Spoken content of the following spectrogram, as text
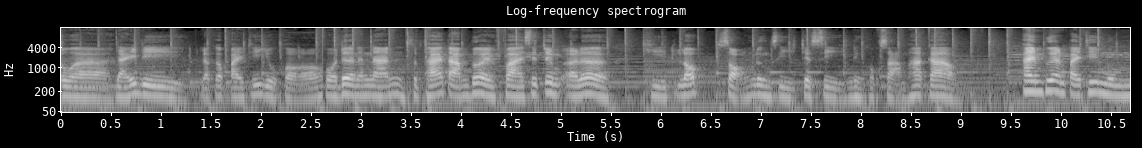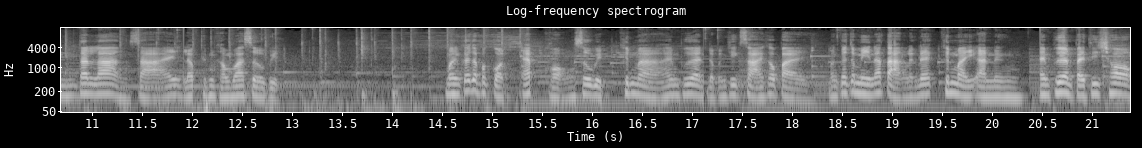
ตัวไดดี แล้วก็ไปที่อยู่ของโฟลเดอร์นั้นๆ สุดท้ายตามด้วยไฟล์ system error ขีดลบ 214741635 9 ให้เพื่อนไปที่มุมด้านล่างซ้าย แล้วพิมพ์คำว่า Service มันก็จะปรากฏแอปของ Service ขึ้นมาให้เพื่อนเดี๋ยวมันคลิกซ้ายเข้าไป มันก็จะมีหน้าต่างเล็กๆ ขึ้นมาอีกอันนึง ให้เพื่อนไปที่ช่อง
